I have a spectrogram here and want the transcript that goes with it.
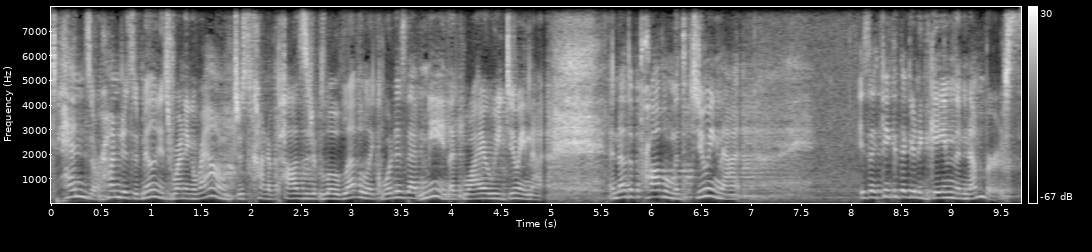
tens or hundreds of millions running around just kind of positive low level, like what does that mean? Like why are we doing that? Another problem with doing that is I think they're going to game the numbers,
